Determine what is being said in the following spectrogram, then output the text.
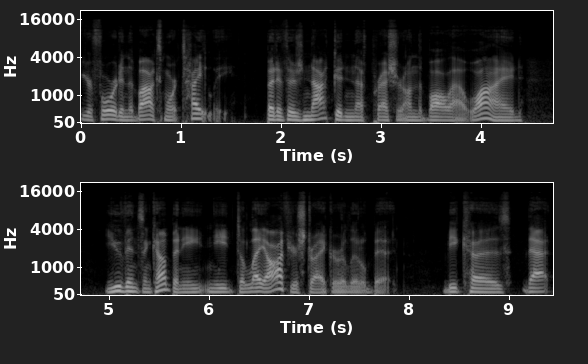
your forward in the box more tightly. But if there's not good enough pressure on the ball out wide, you, Vincent Kompany, need to lay off your striker a little bit because that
